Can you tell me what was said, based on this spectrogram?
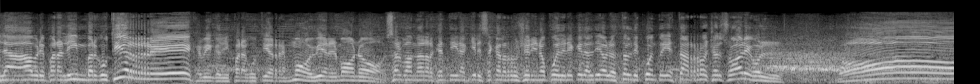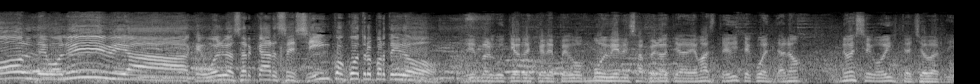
La abre para Limber Gutiérrez. Qué bien que dispara Gutiérrez. Muy bien el mono. Salvando a la Argentina. Quiere sacar a Ruggeri. No puede. Le queda el diablo. Está el descuento. Y está Roger Suárez. Gol. Gol de Bolivia. Vuelve a acercarse. 5 a 4 el partido. Limber Gutiérrez que le pegó muy bien esa pelota y además te diste cuenta, ¿no? No es egoísta Echeverry.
